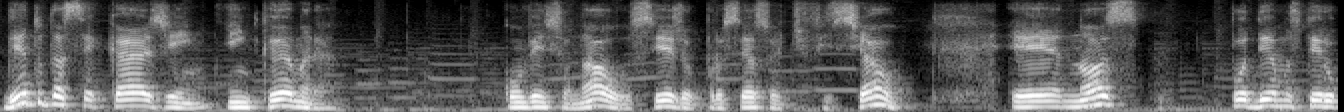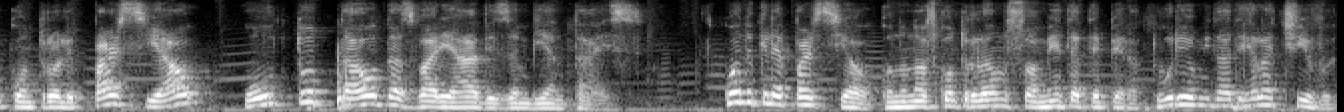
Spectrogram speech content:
Dentro da secagem em câmara convencional, ou seja, o processo artificial, é, nós podemos ter o controle parcial ou total das variáveis ambientais. Quando que ele é parcial? Quando nós controlamos somente a temperatura e a umidade relativa.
